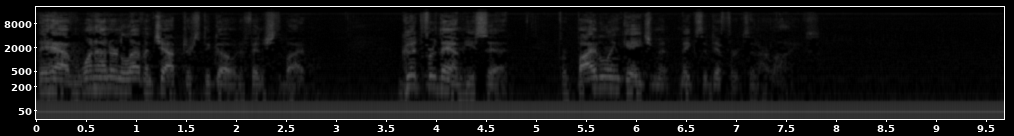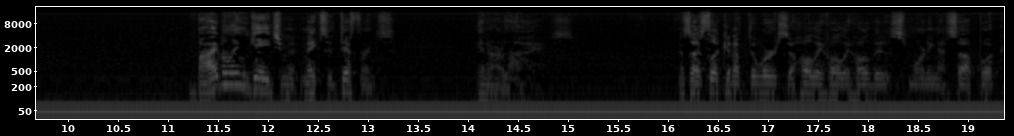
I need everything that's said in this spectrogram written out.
They have 111 chapters to go to finish the Bible. Good for them, he said, for Bible engagement makes a difference in our lives. Bible engagement makes a difference in our lives. As I was looking up the words to Holy, Holy, Holy this morning, I saw a book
